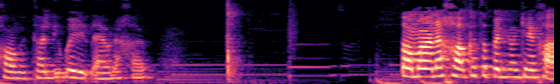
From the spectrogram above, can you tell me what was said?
ของทาริเวอีกแล้วนะคะ ต่อมานะคะก็จะเป็นกางเกงขา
